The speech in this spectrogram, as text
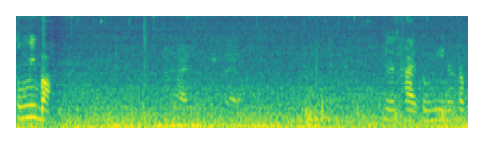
ตรงนี้บ่ ถ่ายรูปที่ไหน เดี๋ยวถ่ายตรงนี้นะครับ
